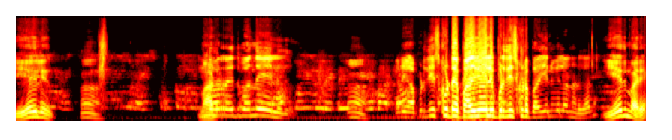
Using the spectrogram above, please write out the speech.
ఏది లేదు. ఆ. ఇంతవరకు రైతు బందే వేయలేదు. మరి అప్పుడు తీసుకుంటే పదివేలు ఇప్పుడు తీసుకుంటే పదిహేను వేలు అన్నాడు కానీ ఏది మరి.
